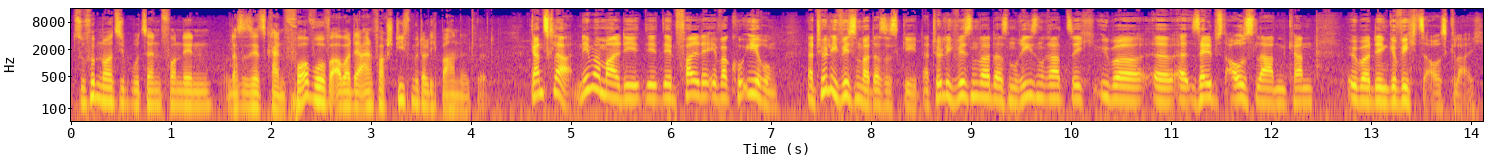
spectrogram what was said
zu 95 Prozent von den, und das ist jetzt kein Vorwurf, aber der einfach stiefmütterlich behandelt wird. Ganz klar, nehmen wir mal die, die, den Fall der Evakuierung. Natürlich wissen wir, dass es geht. Natürlich wissen wir, dass ein Riesenrad sich über, äh, selbst ausladen kann über den Gewichtsausgleich.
